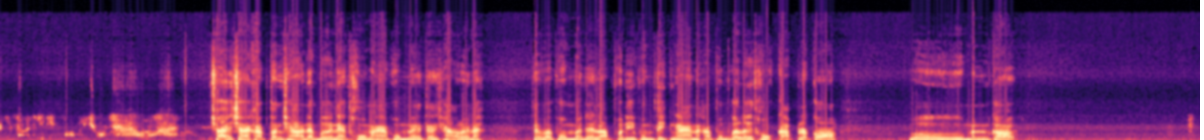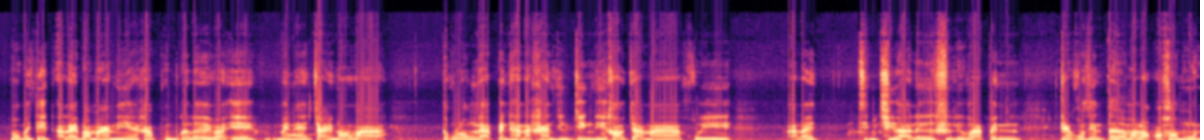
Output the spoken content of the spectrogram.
มีเจ้าหน้าที่ติดต่อไปช่วงเช้าเหรอคะใช่ใช่ครับตอนเช้าเนี่ยเบอร์เนี่ยโทรมาหาผมเลยแต่เช้าเลยนะแต่ว่าผมไม่ได้รับพอดีผมติดงานนะครับ ผมก็เลยโทรกลับแล้วก็เออมันก็โทรไม่ติดอะไรประมาณนี้อะครับ ผมก็เลยว่า เอ๊ะไม่แน่ใจเนาะว่า ตกลงเนี่ยเป็นธนาคารจริง ๆ ที่เขาจะมาคุยอะไร สินเชื่อหรือหรือว่าเป็นแก๊งโคเซนเตอร์มาหลอกเอาข้อมูล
